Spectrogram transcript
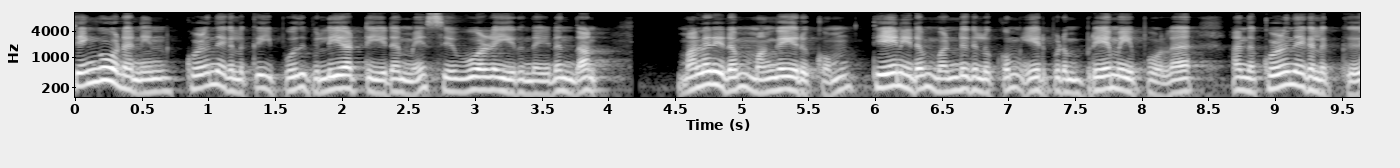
செங்கோடனின் குழந்தைகளுக்கு இப்போது விளையாட்டு இடமே செவ்வாழை இருந்த இடம்தான். மலரிடம் மங்கையருக்கும் தேனிடம் வண்டுகளுக்கும் ஏற்படும் பிரேமையைப் போல அந்த குழந்தைகளுக்கு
